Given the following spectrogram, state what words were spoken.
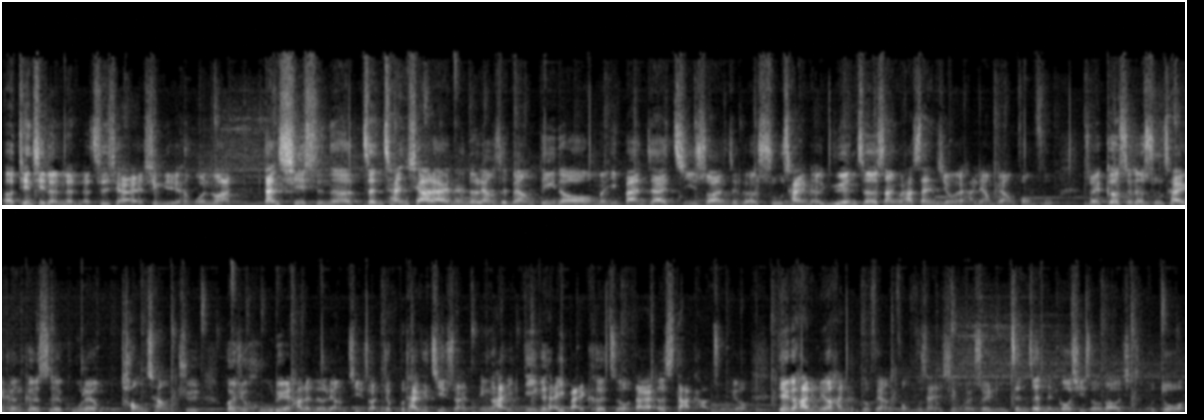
呃天气冷冷的吃起来心里也很温暖。但其实呢，整餐下来呢，热量是非常低的哦。我们一般在计算这个蔬菜呢，原则上因为它膳食纤维含量非常丰富，所以各式的蔬菜跟各式的菇类，我们通常去会去忽略它的热量计算，就不太去计算，因为它第一个它一百克之后大概二十大卡左右，第二个它里面又含很多非常丰富膳食纤维，所以你真正能够吸收到的其实不多。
